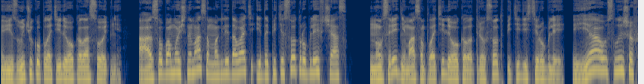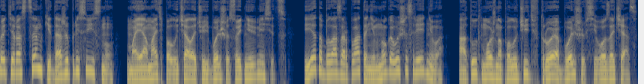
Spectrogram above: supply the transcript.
Везунчику платили около сотни. А особо мощным массам могли давать и до 500 рублей в час. Но в среднем массам платили около 350 рублей. Я, услышав эти расценки, даже присвистнул. Моя мать получала чуть больше сотни в месяц. И это была зарплата немного выше среднего. А тут можно получить втрое больше всего за час.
